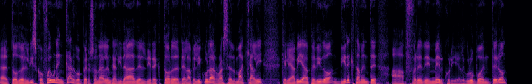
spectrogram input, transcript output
eh, todo el disco. Fue un encargo personal en realidad del director de la película, Russell McCallie, que le había pedido directamente a Freddie Mercury. El grupo entero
